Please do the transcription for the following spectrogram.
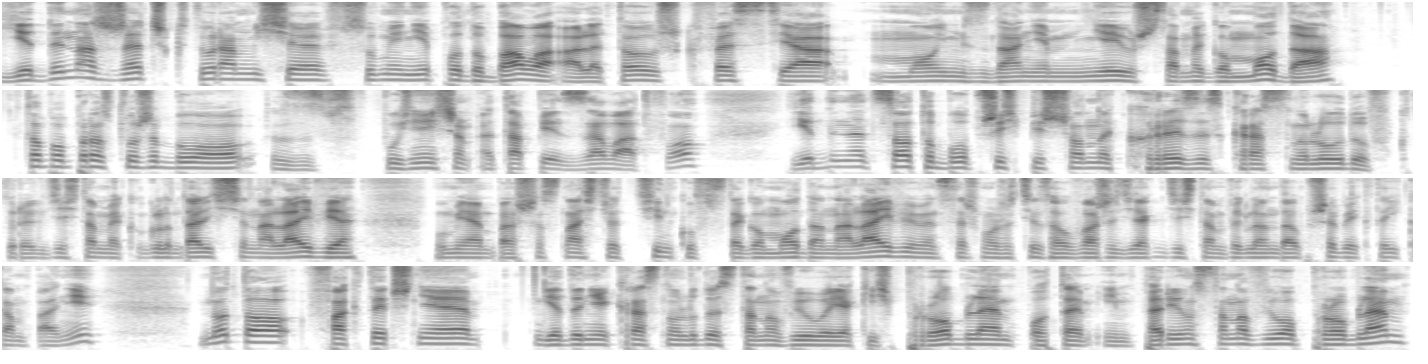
Jedyna rzecz, która mi się w sumie nie podobała, ale to już kwestia moim zdaniem nie już samego moda, to po prostu, że było w późniejszym etapie za łatwo. Jedyne co, to było przyspieszony kryzys krasnoludów, który gdzieś tam jak oglądaliście na live, bo miałem chyba 16 odcinków z tego moda na live, więc też możecie zauważyć jak gdzieś tam wyglądał przebieg tej kampanii, no to faktycznie jedynie krasnoludy stanowiły jakiś problem, potem Imperium stanowiło problem,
